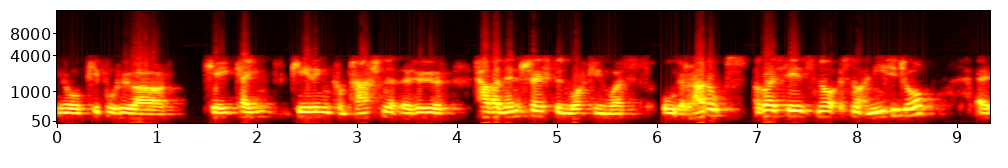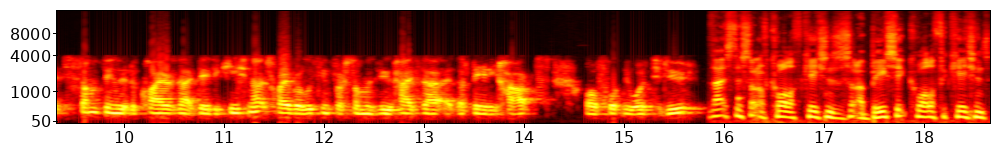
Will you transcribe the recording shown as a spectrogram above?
You know, people who are kind, caring, compassionate, who have an interest in working with older adults. I've got to say, it's not it's not an easy job. It's something that requires that dedication. That's why we're looking for someone who has that at their very heart of what they want to do. That's the sort of qualifications, the sort of basic qualifications.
